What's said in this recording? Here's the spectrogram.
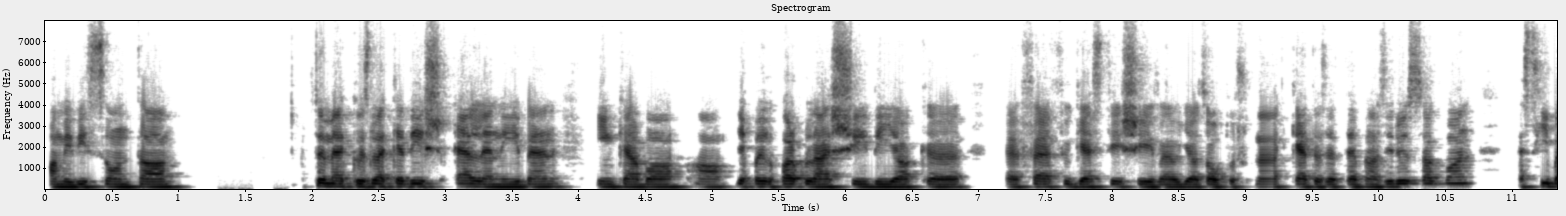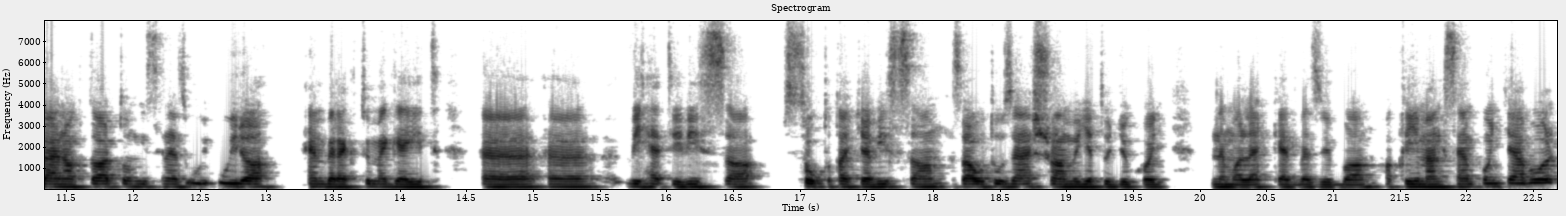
ami viszont a, tömegközlekedés ellenében inkább a, a, a parkolási díjak felfüggesztésével ugye az autósoknak kedvezett ebben az időszakban. Ezt hibának tartom, hiszen ez új, újra emberek tömegeit ö, ö, viheti vissza, szoktatja vissza az autózásra, ami ugye tudjuk, hogy nem a legkedvezőbb a, a klímánk szempontjából.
